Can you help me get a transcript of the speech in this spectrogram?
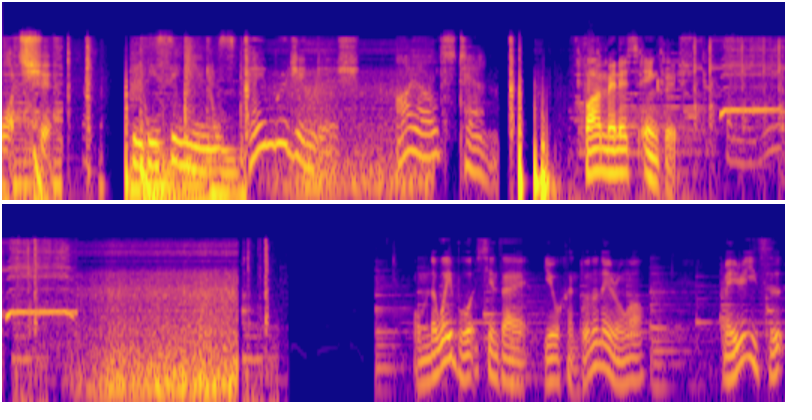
我去。BBC News, Cambridge English, IELTS 10. Five minutes English。我们的微博现在也有很多的内容哦。每日一词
